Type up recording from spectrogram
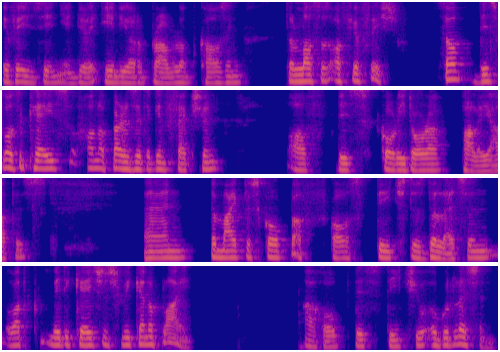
if it's in any, any other problem causing the losses of your fish. So this was a case on a parasitic infection of this Corydoras paleatus. And the microscope, of course, teaches us the lesson what medications we can apply. I hope this teach you a good lesson.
